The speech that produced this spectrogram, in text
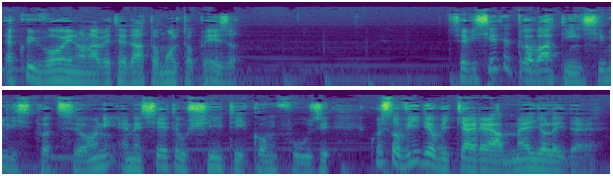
e a cui voi non avete dato molto peso? Se vi siete trovati in simili situazioni e ne siete usciti confusi, questo video vi chiarirà meglio le idee.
